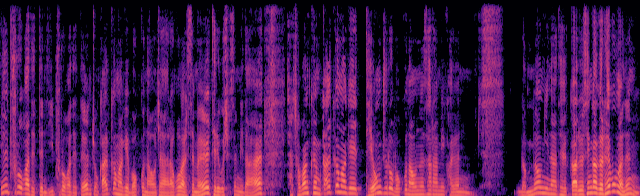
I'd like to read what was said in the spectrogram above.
1%가 됐든 2%가 됐든 좀 깔끔하게 먹고 나오자라고 말씀을 드리고 싶습니다. 자, 저만큼 깔끔하게 대형주로 먹고 나오는 사람이 과연 몇 명이나 될까를 생각을 해보면은,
